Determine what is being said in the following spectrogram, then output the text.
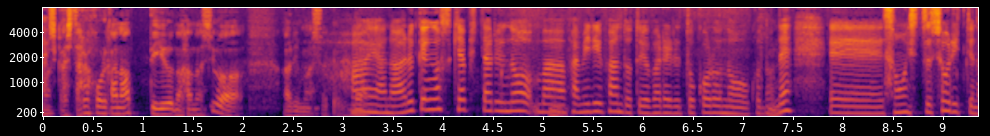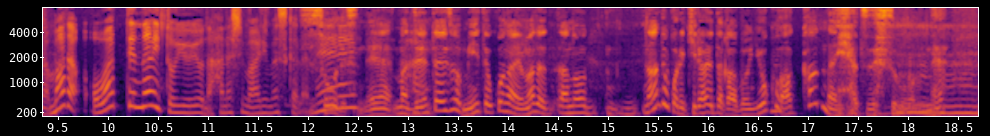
もしかしたらこれかなっていうような話はありましたけどね。はい、あのアルケゴスキャピタルの、まあ、うん、ファミリーファンドと呼ばれるところのこのね、うん、えー、損失処理っていうのはまだ終わってないというような話もありますからね。そうですね。まあ、全体像見えてこない、はい、まだあのなんでこれ切られたかもよくわかんないやつですもんね。うん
